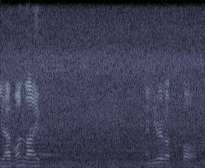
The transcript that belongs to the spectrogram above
You have one life, and you're about to fall.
